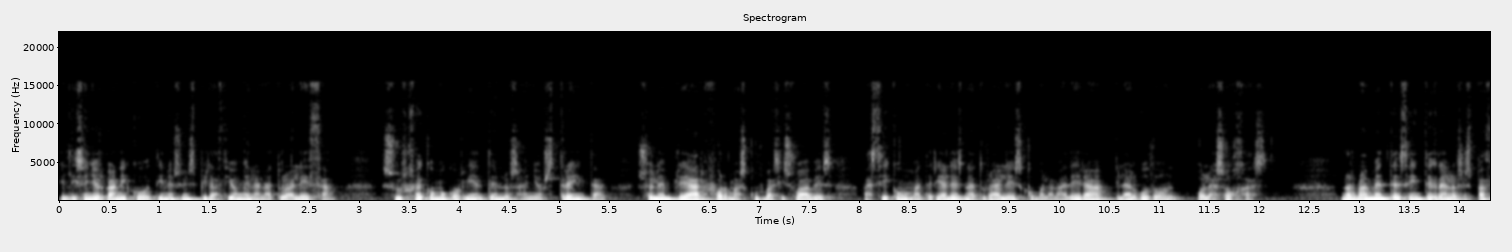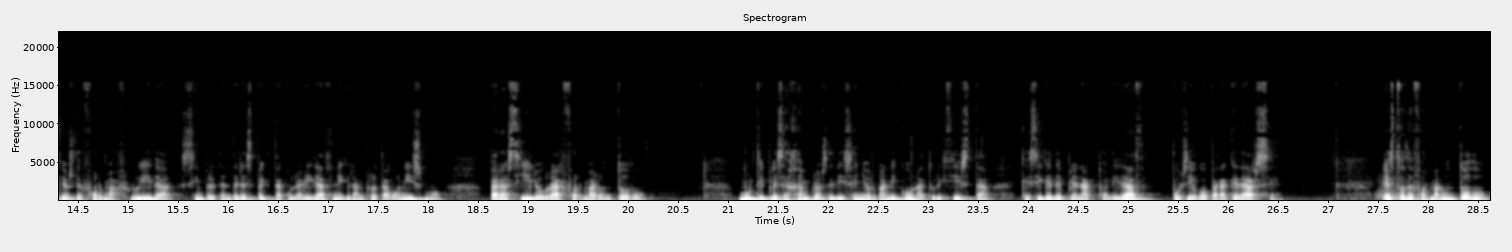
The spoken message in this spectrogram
El diseño orgánico tiene su inspiración en la naturaleza. Surge como corriente en los años 30. Suele emplear formas curvas y suaves, así como materiales naturales como la madera, el algodón o las hojas. Normalmente se integra en los espacios de forma fluida, sin pretender espectacularidad ni gran protagonismo, para así lograr formar un todo múltiples ejemplos de diseño orgánico naturicista que sigue de plena actualidad, pues llegó para quedarse. Esto de formar un todo,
